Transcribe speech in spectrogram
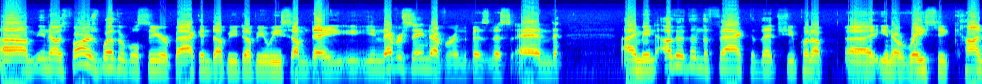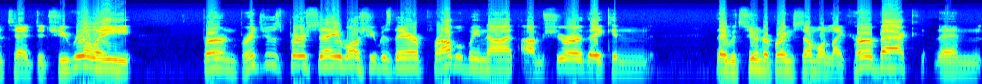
Um, you know, as far as whether we'll see her back in WWE someday, you never say never in the business. And, I mean, other than the fact that she put up, uh, you know, racy content, did she really burn bridges per se while she was there? Probably not. I'm sure they can. They would sooner bring someone like her back than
